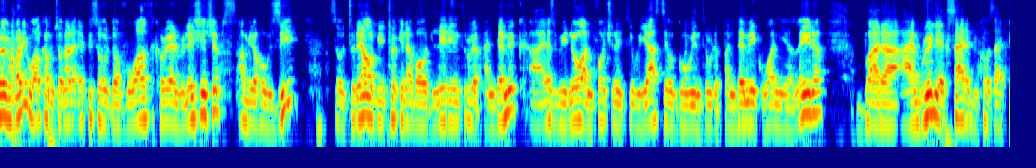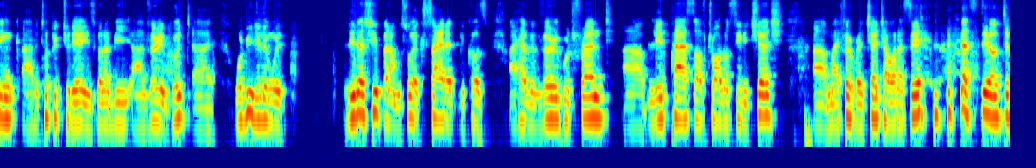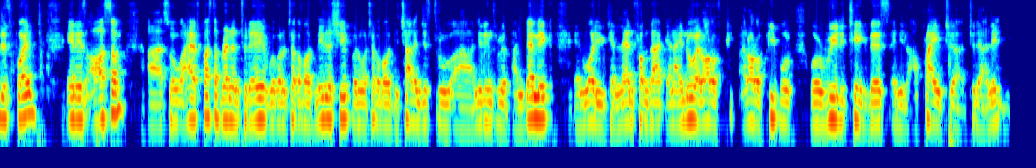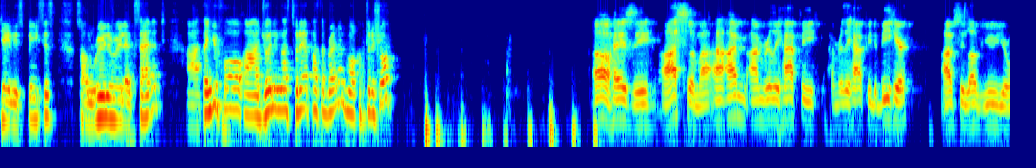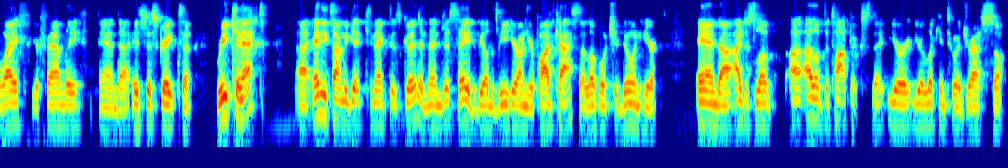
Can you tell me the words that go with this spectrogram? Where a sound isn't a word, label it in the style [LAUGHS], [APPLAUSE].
Hello, everybody. Welcome to another episode of Wealth, Career, and Relationships. I'm your host, Z. So, today I'll be talking about leading through a pandemic. Uh, as we know, unfortunately, we are still going through the pandemic one year later. But uh, I'm really excited because I think uh, the topic today is going to be uh, very good. Uh, we'll be dealing with leadership, and I'm so excited because I have a very good friend, uh, lead pastor of Toronto City Church, uh, my favorite church, I want to say, [LAUGHS] still to this point. It is awesome. Uh, so I have Pastor Brendan today. We're going to talk about leadership and we'll talk about the challenges through uh, leading through a pandemic and what you can learn from that. And I know a lot of a lot of people will really take this and apply it to, to their daily spaces. So I'm really really excited. Uh, thank you for uh, joining us today, Pastor Brendan. Welcome to the show. Oh, hey Z, awesome! I, I'm I'm really happy. I'm really happy to be here obviously love you, your wife, your family, and uh, it's just great to reconnect. Uh, anytime we get connect is good, and then just hey to be able to be here on your podcast. I love what you're doing here, and uh, I just love I love the topics that you're you're looking to address. So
